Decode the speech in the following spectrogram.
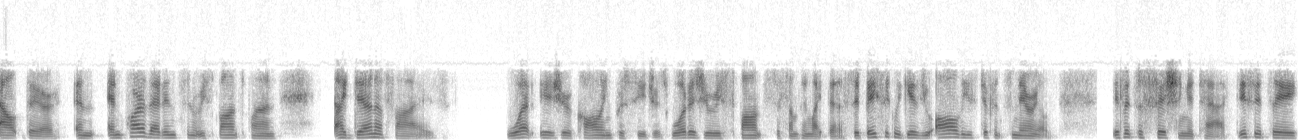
out there. And, and part of that incident response plan identifies what is your calling procedures? What is your response to something like this? It basically gives you all these different scenarios. If it's a phishing attack, if it's a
